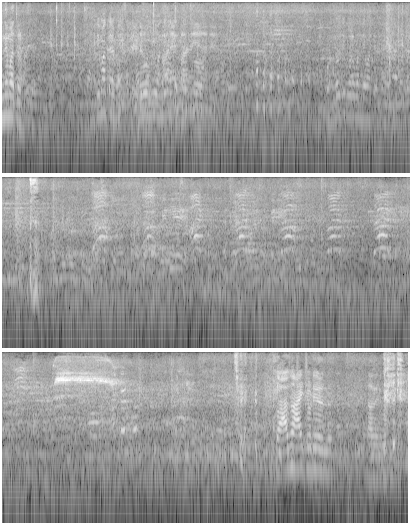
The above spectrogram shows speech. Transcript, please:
वंदे मातरम. वंदे मातरम आहे. वंदे कोणगावची पोरं वंदे मातरम. तो अजून आहे छोटी चालेल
